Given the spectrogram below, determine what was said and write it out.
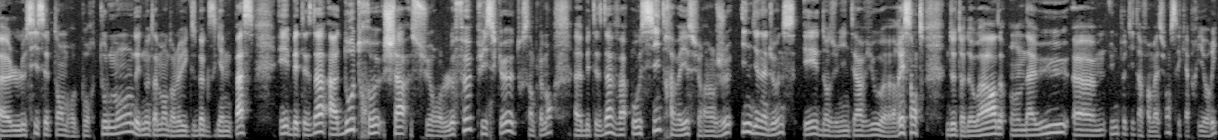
euh, le 6 septembre pour tout le monde et notamment dans le Xbox Game Pass. Et Bethesda a d'autres chats sur le feu puisque tout simplement Bethesda va aussi travailler sur un un jeu Indiana Jones. Et dans une interview euh, récente de Todd Howard, on a eu euh, une petite information, c'est qu'a priori,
